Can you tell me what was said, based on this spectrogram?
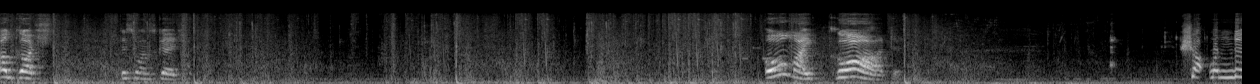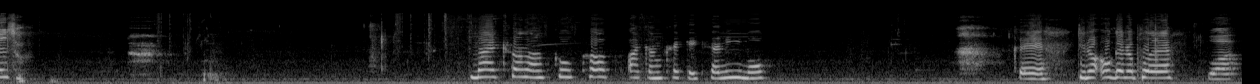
Oh gosh. This one's good. Oh my god. Shotlanders. My Uncle Cup, I can kick it anymore. Okay, do you know what we're gonna play? What?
